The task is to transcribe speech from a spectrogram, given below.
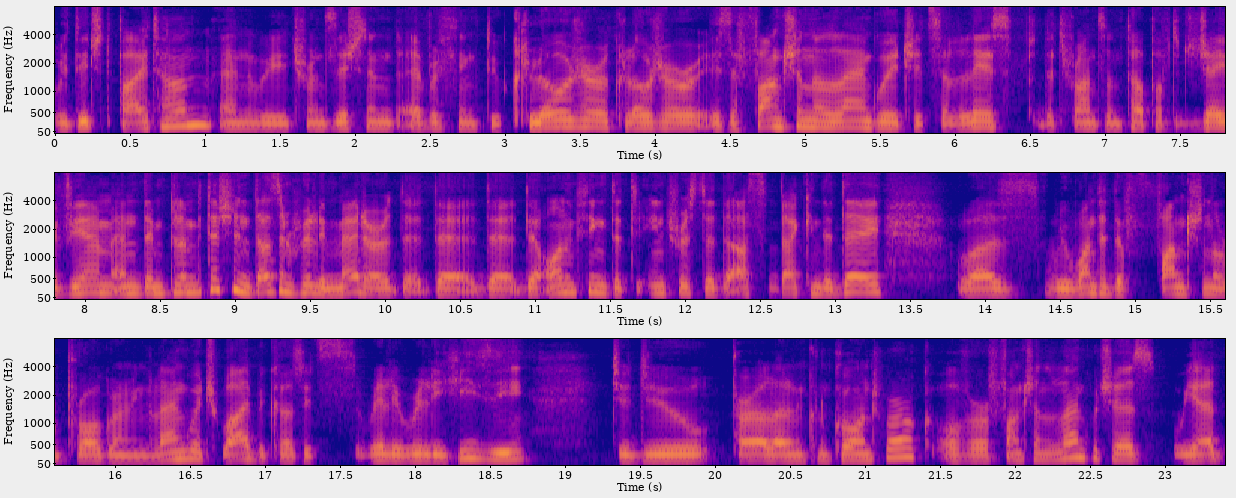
we ditched Python and we transitioned everything to Clojure. Clojure is a functional language. It's a Lisp that runs on top of the JVM, and the implementation doesn't really matter. The, the, the, the only thing that interested us back in the day was we wanted a functional programming language. Why? Because it's really, really easy to do parallel and concurrent work over functional languages. We had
